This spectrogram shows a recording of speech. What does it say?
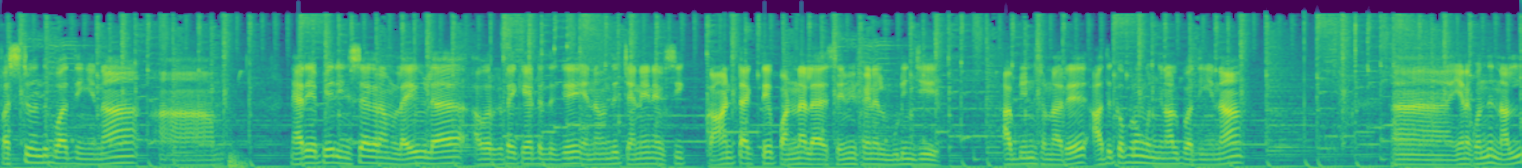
ஃபஸ்ட்டு வந்து பார்த்திங்கன்னா நிறைய பேர் இன்ஸ்டாகிராம் லைவில் அவர்கிட்ட கேட்டதுக்கு என்னை வந்து சென்னை எஃப்சி கான்டாக்டே பண்ணலை செமிஃபைனல் முடிஞ்சு அப்படின்னு சொன்னார். அதுக்கப்புறம் கொஞ்ச நாள் பார்த்தீங்கன்னா எனக்கு வந்து நல்ல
